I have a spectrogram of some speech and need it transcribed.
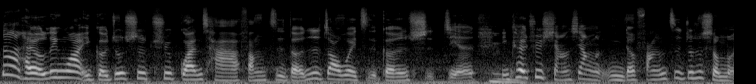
那还有另外一个，就是去观察房子的日照位置跟时间。你可以去想想，你的房子就是什么，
